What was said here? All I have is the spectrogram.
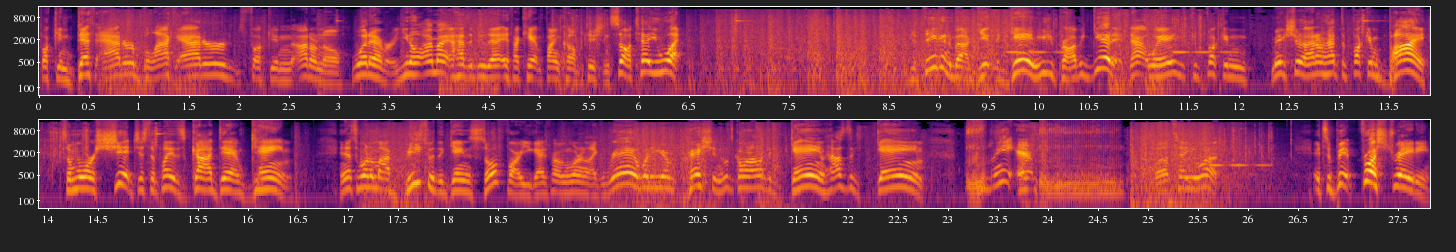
Fucking Death Adder, Black Adder, fucking, I don't know. Whatever. You know, I might have to do that if I can't find competition. So I'll tell you what. If you're thinking about getting the game, you should probably get it. That way, you can fucking make sure I don't have to fucking buy some more shit just to play this goddamn game. And that's one of my beats with the game so far. You guys probably wondering, like, Red, what are your impressions? What's going on with the game? How's the game? Well, I'll tell you what. It's a bit frustrating.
